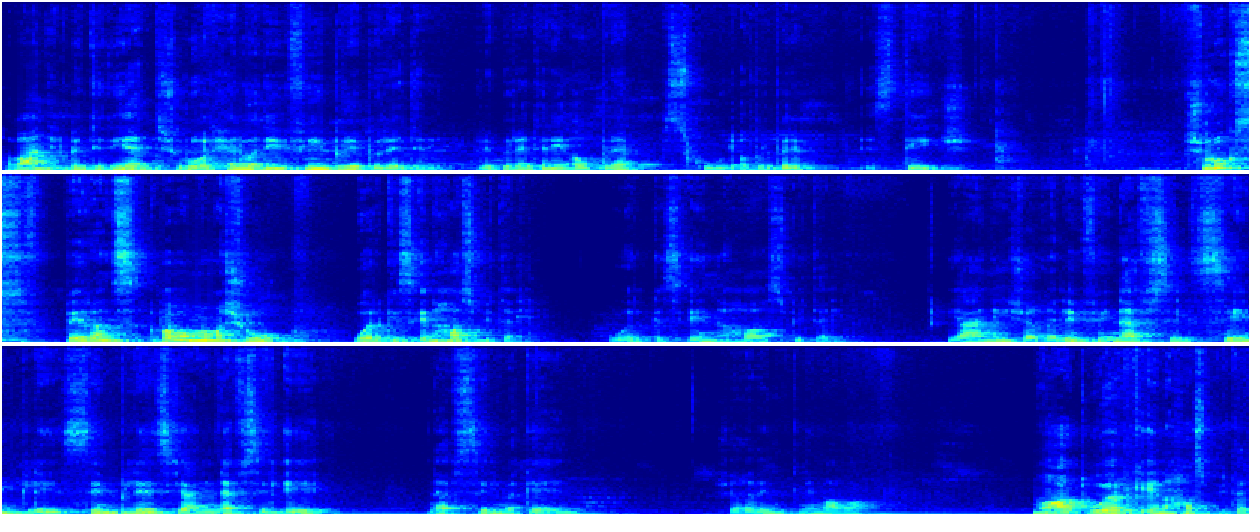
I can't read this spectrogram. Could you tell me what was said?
طبعا البت ديت شروق الحلوة دي في preparatory. preparatory أو prep school أو prep stage. شروق's parents بابا وماما شروق. In hospital. Works in a hospital. يعني شغالين في نفس ال same place. Same place يعني نفس الايه نفس المكان. شغالين اتنين مع بعض. نقط a hospital.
